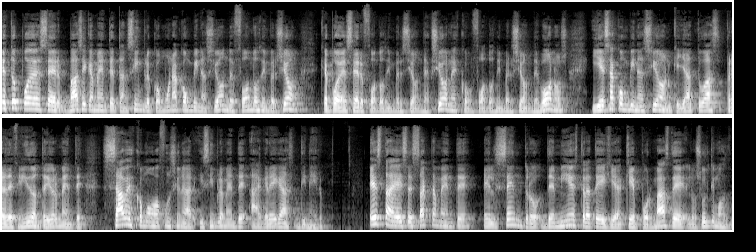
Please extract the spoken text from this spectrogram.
Esto puede ser básicamente tan simple como una combinación de fondos de inversión, que puede ser fondos de inversión de acciones con fondos de inversión de bonos, y esa combinación que ya tú has predefinido anteriormente, sabes cómo va a funcionar y simplemente agregas dinero. Esta es exactamente el centro de mi estrategia que por más de los últimos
